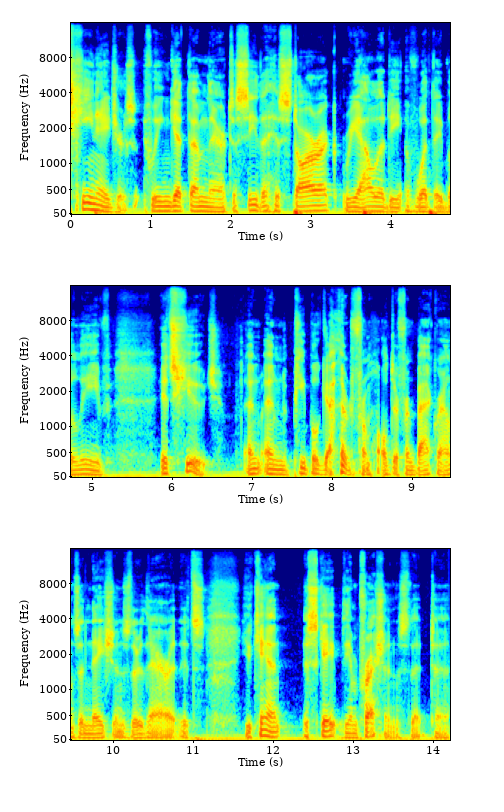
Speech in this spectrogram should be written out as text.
teenagers, if we can get them there to see the historic reality of what they believe, it's huge. And and people gathered from all different backgrounds and nations, they're there. It's you can't escape the impressions that. Uh,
